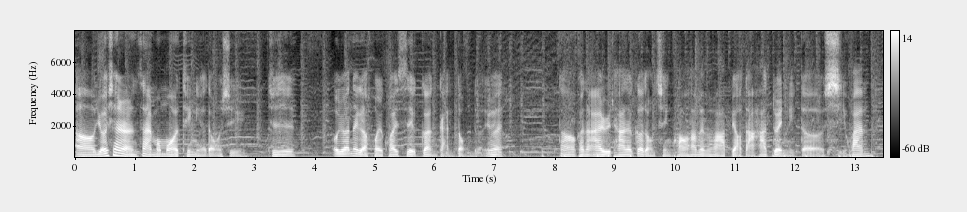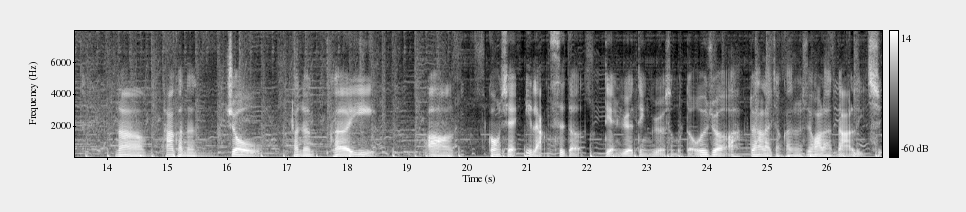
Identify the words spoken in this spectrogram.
呃，有一些人在默默的听你的东西，其实。我觉得那个回馈是更感动的，因为，但可能碍于他的各种情况，他没办法表达他对你的喜欢，那他可能就可能可以啊贡献一两次的点阅、订阅什么的，我就觉得啊，对他来讲可能是花了很大的力气。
